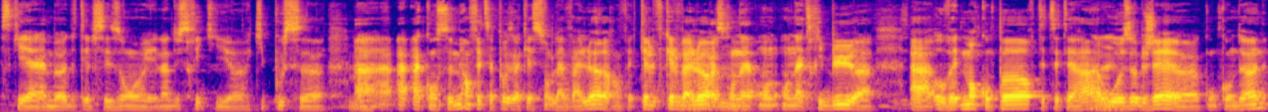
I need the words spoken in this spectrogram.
ce qui est à la mode telle saison et l'industrie qui, euh, qui pousse euh, à, à- à consommer, en fait, ça pose la question de la valeur. En fait, quelle, quelle valeur est-ce qu'on on, on attribue à, à- aux vêtements qu'on porte, etc., ou aux objets qu'on donne?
